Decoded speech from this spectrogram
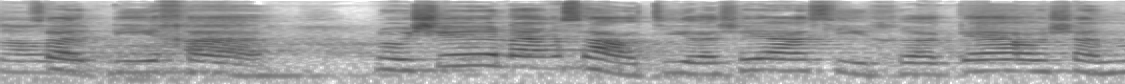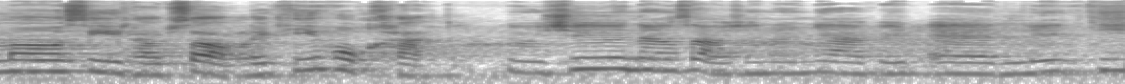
สวัสดีค่ะ หนูชื่อนางสาวจีรัชยาสีเครือแก้ว ชั้นม .4 ทับ2เลขที่ 6 ค่ะ หนูชื่อนางสาวชนัญญาเพชรแอนเลขที่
